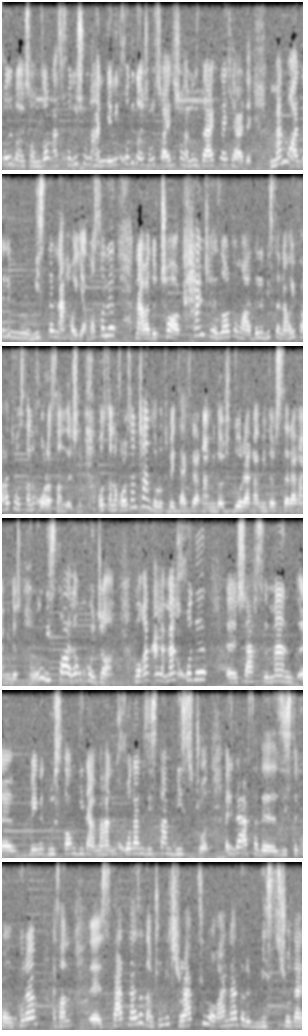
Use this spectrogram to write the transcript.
خود دانش آموزان از خودشون هن... یعنی خود دانش آموز شرایطش رو هنوز درک نکرده. من معدل 20 نهایی ما سال 94 5000 تا معدل 20 نهایی فقط تو استان خراسان داشتیم. خراسان چند تا رتبه تک رقمی داشت دو رقمی داشت سه رقمی داشت اون 20 تا الان کجان واقعا من خود شخص من بین دوستام دیدم. من خودم زیستم 20 شد. ولی درصد زیست کنکورم اصلا اه، صد نزدم. چون هیچ ربطی واقعا نداره 20 شدن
